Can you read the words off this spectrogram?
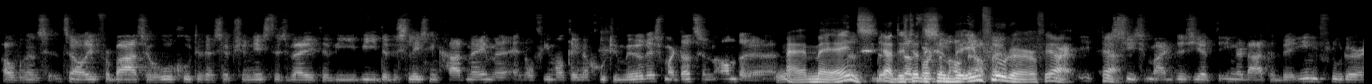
overigens, het zal je verbazen hoe goed de receptionistes weten wie, wie de beslissing gaat nemen en of iemand in een goed humeur is. Maar dat is een andere. Nee, mee eens. ja, dus dat, is een, beïnvloeder. Of, ja, precies, maar dus je hebt inderdaad de beïnvloeder,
